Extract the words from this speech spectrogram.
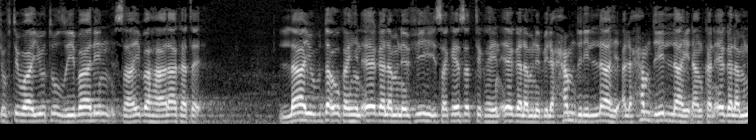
شفتي وأيوت ضبال صاحب هلاكته لا يبدأ كهن إيجا لمن فيه إسكيست كهن إيجا لمن بالحمد لله الحمد لله إن كان إيجا لمن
